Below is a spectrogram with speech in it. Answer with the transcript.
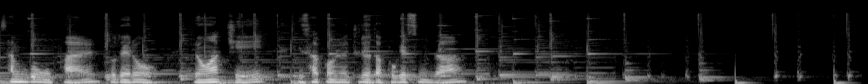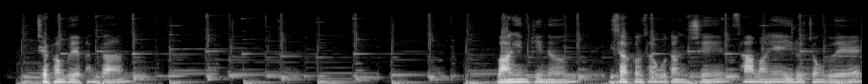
3058 토대로 명확히 이 사건을 들여다보겠습니다. 재판부의 판단 망인 B는 이 사건 사고 당시 사망에 이를 정도의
